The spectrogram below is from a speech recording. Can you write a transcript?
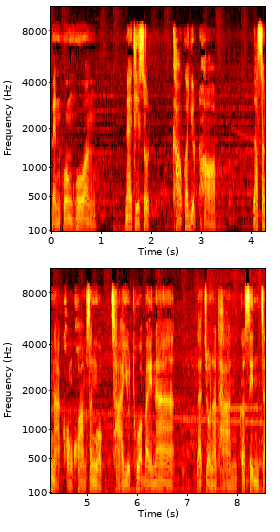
เป็นห่วงห่วงๆ ในที่สุดเขาก็หยุดหอบ ลักษณะของความสงบฉายอยู่ทั่วใบหน้า และโจนาธานก็สิ้นใจ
